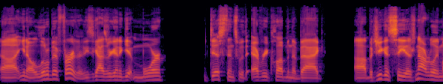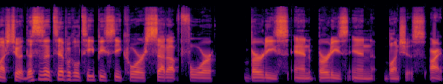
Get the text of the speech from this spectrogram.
uh, you know, a little bit further. These guys are going to get more distance with every club in the bag. Uh, but you can see there's not really much to it. This is a typical TPC course set up for birdies and birdies in bunches. All right,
